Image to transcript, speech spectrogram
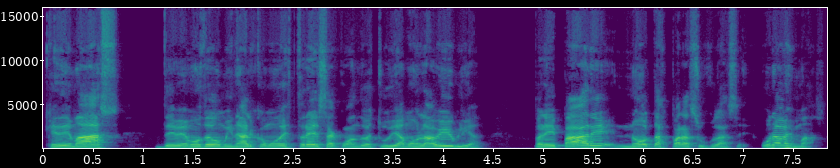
Que además debemos de dominar como destreza cuando estudiamos la Biblia. Prepare notas para su clase. Una vez más,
